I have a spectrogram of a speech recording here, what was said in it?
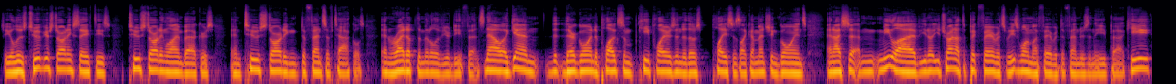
So you lose two of your starting safeties, two starting linebackers, and two starting defensive tackles, and right up the middle of your defense. Now, again, th- they're going to plug some key players into those places, like I mentioned, Goins. And I said, me live, you know, you try not to pick favorites, but he's one of my favorite defenders in the EPAC. He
